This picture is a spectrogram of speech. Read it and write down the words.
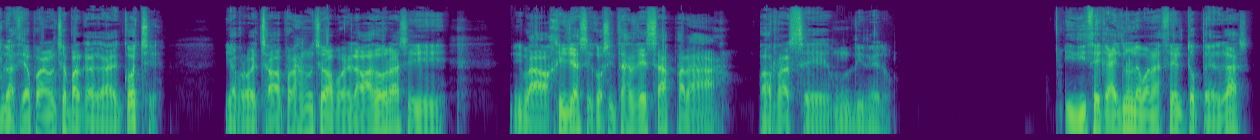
lo hacía por la noche para cargar el coche. Y aprovechaba por la noche para poner lavadoras y, y vajillas y cositas de esas para, ahorrarse un dinero. Y dice que a él no le van a hacer el tope del gas.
